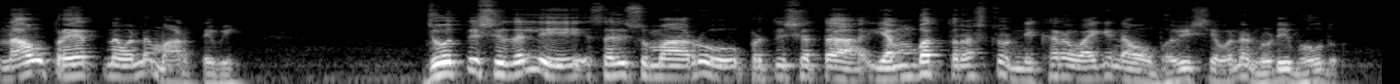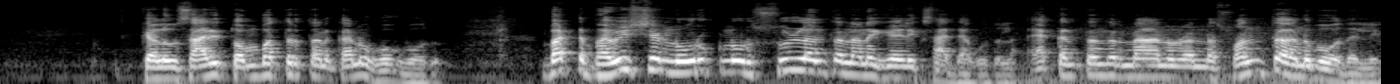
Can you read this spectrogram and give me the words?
ನಾವು ಪ್ರಯತ್ನವನ್ನು ಮಾಡ್ತೀವಿ. ಜ್ಯೋತಿಷ್ಯದಲ್ಲಿ ಸರಿಸುಮಾರು ಪ್ರತಿಶತ ಎಂಬತ್ತರಷ್ಟು ನಿಖರವಾಗಿ ನಾವು ಭವಿಷ್ಯವನ್ನು ನುಡಿಬಹುದು. ಕೆಲವು ಸಾರಿ ತೊಂಬತ್ತರ ತನಕನೂ ಹೋಗ್ಬೋದು. ಬಟ್ ಭವಿಷ್ಯ ನೂರಕ್ಕೆ ನೂರು ಸುಳ್ಳು ಅಂತ ನನಗೆ ಹೇಳಿಕ್ಕೆ ಸಾಧ್ಯ ಆಗೋದಿಲ್ಲ. ಯಾಕಂತಂದ್ರೆ ನಾನು ನನ್ನ ಸ್ವಂತ ಅನುಭವದಲ್ಲಿ,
